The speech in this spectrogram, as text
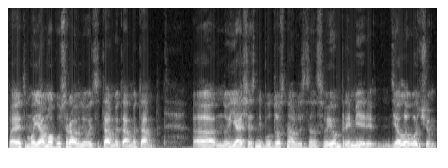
Поэтому я могу сравнивать и там, и там, и там. А, но я сейчас не буду останавливаться на своем примере. Дело в чем.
